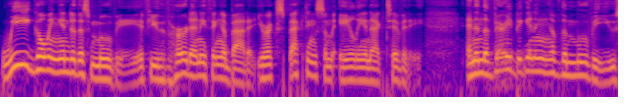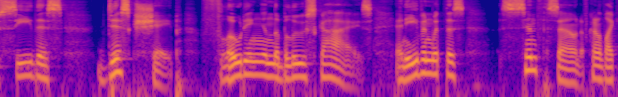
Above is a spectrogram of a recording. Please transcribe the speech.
We going into this movie, if you've heard anything about it, you're expecting some alien activity. And in the very beginning of the movie, you see this disc shape floating in the blue skies. And even with this synth sound of kind of like,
